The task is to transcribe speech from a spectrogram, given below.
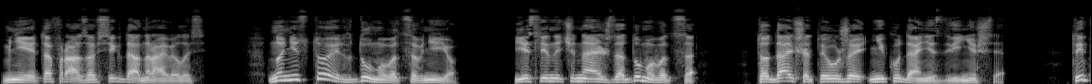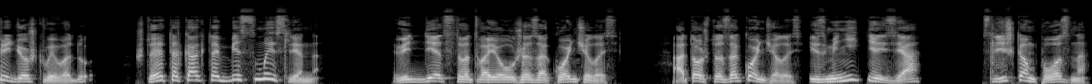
Мне эта фраза всегда нравилась. Но не стоит вдумываться в нее. Если начинаешь задумываться, то дальше ты уже никуда не сдвинешься. Ты придешь к выводу, что это как-то бессмысленно. Ведь детство твое уже закончилось, а то, что закончилось, изменить нельзя. Слишком поздно.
